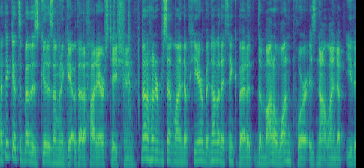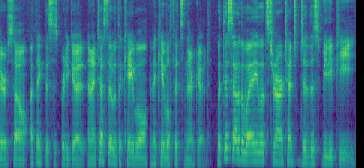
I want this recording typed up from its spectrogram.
I think that's about as good as I'm gonna get without a hot air station. Not 100% lined up here, but now that I think about it, the Model 1 port is not lined up either, so I think this is pretty good. And I tested it with the cable, and the cable fits in there good. With this out of the way, let's turn our attention to this VDP.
